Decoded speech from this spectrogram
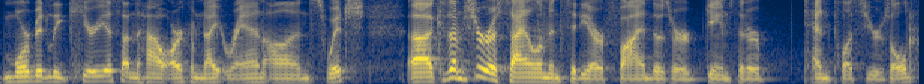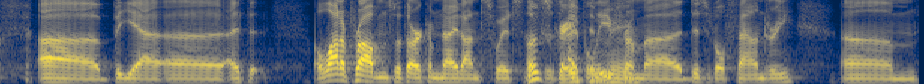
morbidly curious on how Arkham Knight ran on Switch because I'm sure Asylum and City are fine. Those are games that are 10 plus years old. Uh, but yeah, uh, I th- a lot of problems with Arkham Knight on Switch. This Looks is, great I believe, from uh, Digital Foundry. Um,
